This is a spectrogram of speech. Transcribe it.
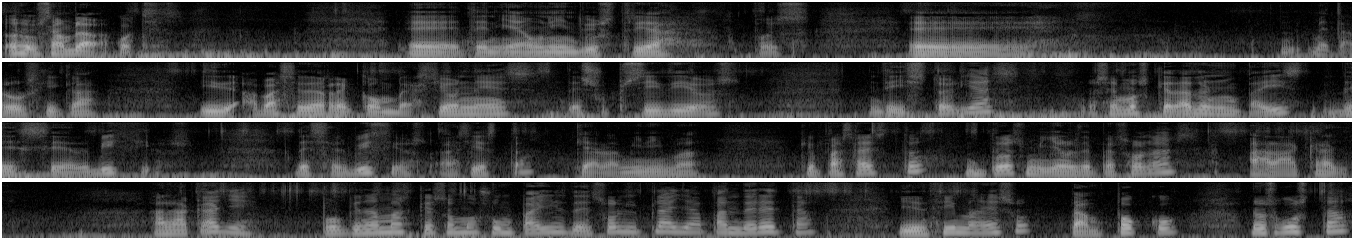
ensamblaba coches. Eh, tenía una industria, pues, eh, metalúrgica y a base de reconversiones, de subsidios, de historias, nos hemos quedado en un país de servicios, de servicios. Así está, que a la mínima que pasa esto, dos millones de personas a la calle. A la calle, porque nada más que somos un país de sol y playa, pandereta, y encima eso tampoco nos gusta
